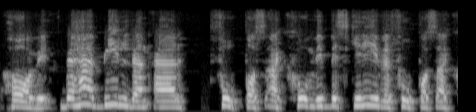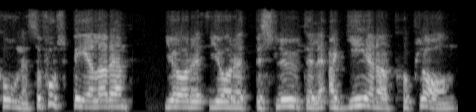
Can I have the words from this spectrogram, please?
har vi. Den här bilden är fotbollsaktion. Vi beskriver fotbollsaktionen. Så fort spelaren gör, gör ett beslut eller agerar på plan.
